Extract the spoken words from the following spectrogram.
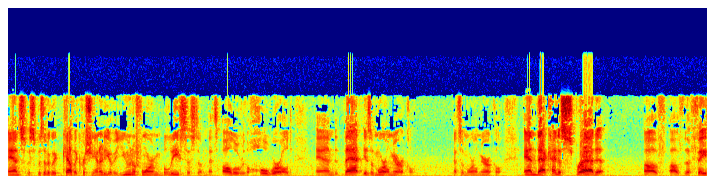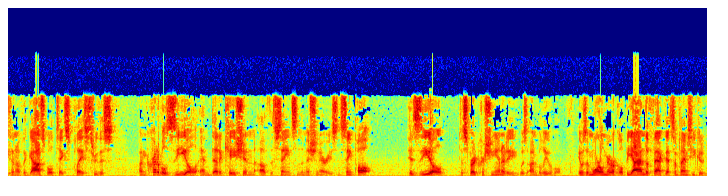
and specifically Catholic Christianity, have a uniform belief system that's all over the whole world, and that is a moral miracle. That's a moral miracle. And that kind of spread of, of the faith and of the gospel takes place through this incredible zeal and dedication of the saints and the missionaries. And St. Paul, his zeal to spread Christianity was unbelievable. It was a moral miracle beyond the fact that sometimes he could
